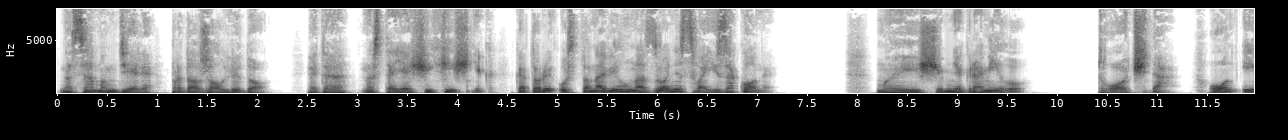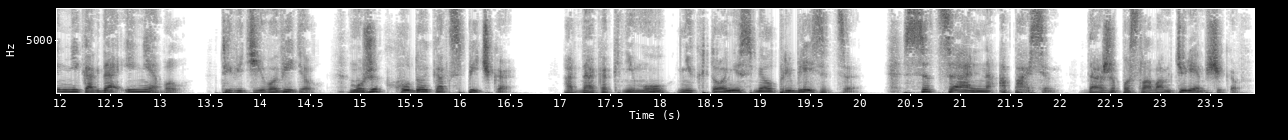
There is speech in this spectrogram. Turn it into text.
«На самом деле», — продолжал Людо, — «это настоящий хищник, который установил на зоне свои законы. Мы ищем не громилу». «Точно! Он им никогда и не был. Ты ведь его видел. Мужик худой, как спичка. Однако к нему никто не смел приблизиться. Социально опасен, даже по словам тюремщиков.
